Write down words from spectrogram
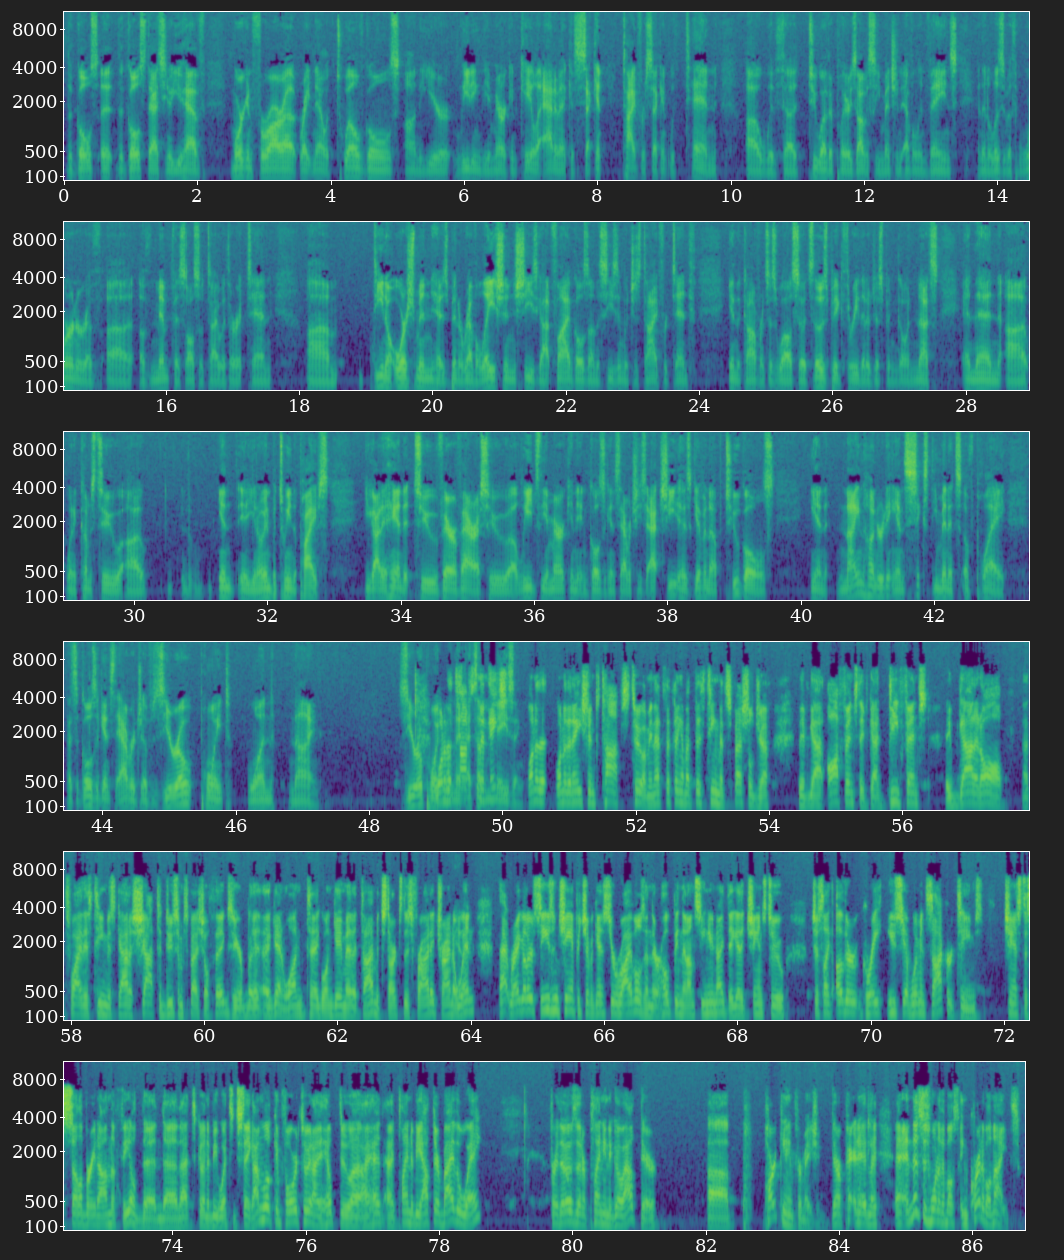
the goals uh, the goal stats, you know, you have. Morgan Ferreira right now with 12 goals on the year, leading the American. Kayla Adamek is second tied for second with 10, uh, with uh, two other players. Obviously, you mentioned Evelyn Viens, and then Elizabeth Werner of, uh, of Memphis also tied with her at 10. Um, Dina Orschmann has been a revelation. She's got five goals on the season, which is tied for 10th in the conference as well. So it's those big three that have just been going nuts. And then uh, when it comes to uh, in you know in between the pipes, you got to hand it to Vera Varis, who uh, leads the American in goals against average. She's at, she has given up two goals in 960 minutes of play. That's a goals against average of 0.19. 0.19. One of the tops that's amazing. Nation, one of the one of the nation's tops too. I mean, that's the thing about this team that's special, Jeff. They've got offense, they've got defense, they've got it all. That's why this team has got a shot to do some special things here. But it, again, one take one game at a time. It starts this Friday, trying to yeah. win that regular season championship against your rivals, and they're hoping that on senior night they get a chance to, just like other great UCF women's soccer teams, chance to celebrate on the field, and uh, that's going to be what's at stake. I'm looking forward to it. I hope to. Uh, I had I plan to be out there. By the way, for those that are planning to go out there, uh, parking information. There are and this is one of the most incredible nights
